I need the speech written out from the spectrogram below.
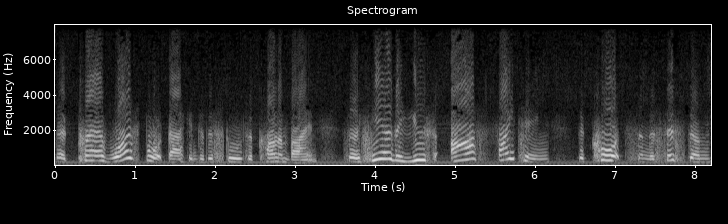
that prayer was brought back into the schools of Columbine. So here the youth are fighting the courts and the system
